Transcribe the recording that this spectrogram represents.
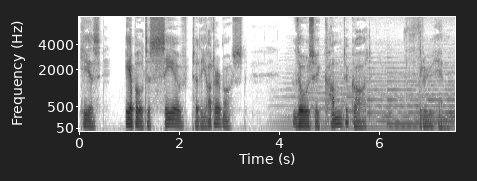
He is able to save to the uttermost those who come to God through him.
